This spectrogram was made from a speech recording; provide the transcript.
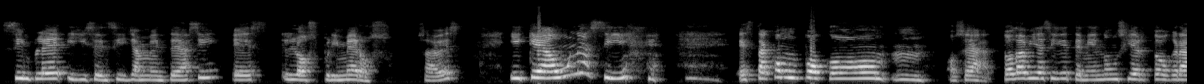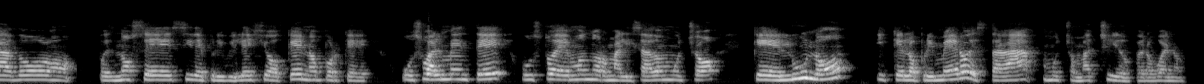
Simple y sencillamente así, es los primeros, ¿sabes? Y que aún así está como un poco, mm, o sea, todavía sigue teniendo un cierto grado pues no sé si de privilegio o qué, ¿no? Porque usualmente justo hemos normalizado mucho que el uno y que lo primero está mucho más chido, pero bueno,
